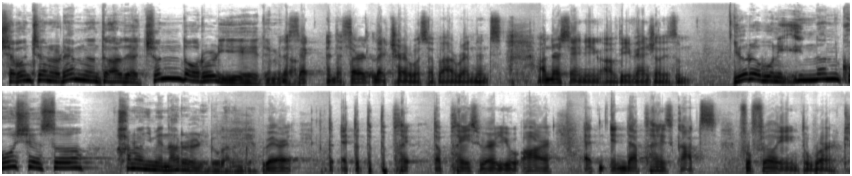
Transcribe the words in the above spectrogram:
세 번째는 렘넌트가 알아야 될 전도를 이해해야 됩니다. the, sec- and the third lecture was about remnants understanding of the evangelism, 여러분이 있는 곳에서 하나님의 나라를 이루가는 거예요. where the, at the, the, the, pla- the place where you are, at, in that place, God's fulfilling the work.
